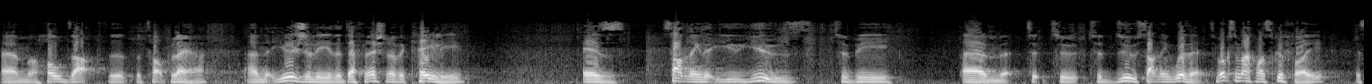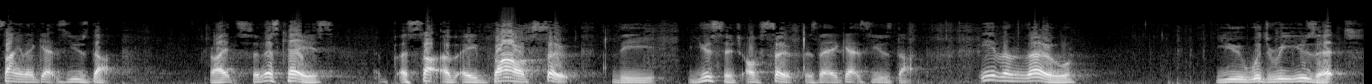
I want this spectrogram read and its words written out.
um, holds up the, the top layer and usually the definition of a keli is something that you use to be um, to, to, to do something with it. Muksamach maskufay is something that gets used up. Right? So in this case, a, a bar of soap, the usage of soap is that it gets used up. Even though you would reuse it,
